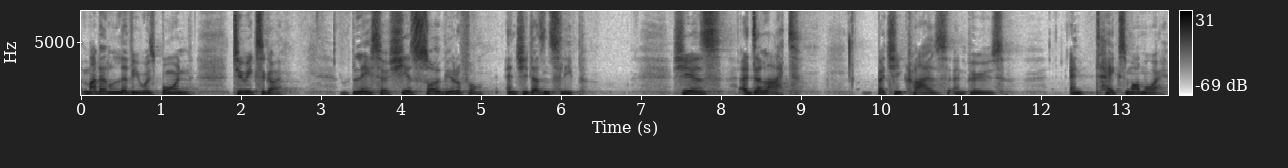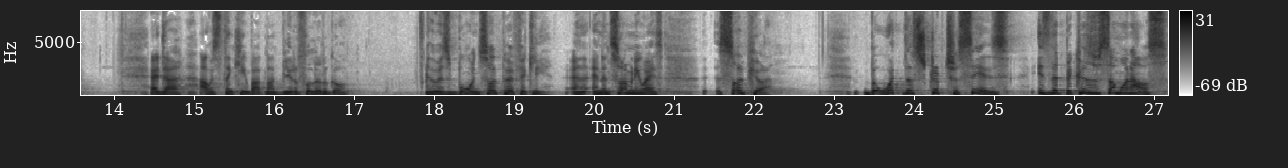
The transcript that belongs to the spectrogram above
my little Livy was born two weeks ago. Bless her. She is so beautiful and she doesn't sleep. She is a delight, but she cries and poos and takes mom away. And uh, I was thinking about my beautiful little girl who was born so perfectly and, and in so many ways so pure. But what the scripture says is that because of someone else,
